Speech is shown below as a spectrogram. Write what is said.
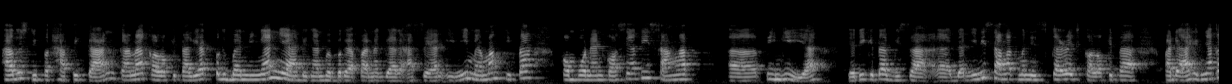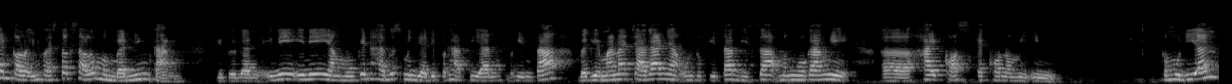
harus diperhatikan karena kalau kita lihat perbandingannya dengan beberapa negara ASEAN ini memang kita komponen cost-nya sangat uh, tinggi ya. Jadi kita bisa uh, dan ini sangat men-discourage kalau kita pada akhirnya kan kalau investor selalu membandingkan gitu dan ini ini yang mungkin harus menjadi perhatian pemerintah bagaimana caranya untuk kita bisa mengurangi uh, high cost ekonomi ini. Kemudian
